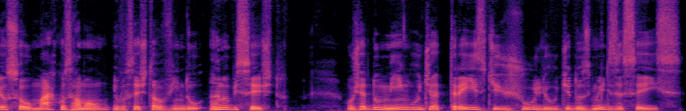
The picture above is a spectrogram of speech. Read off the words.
Eu sou Marcos Ramon e você está ouvindo Ano Bissexto. Hoje é domingo, dia 3 de julho de 2016,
